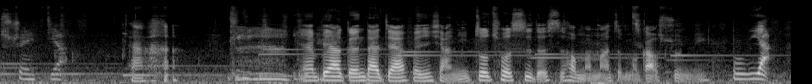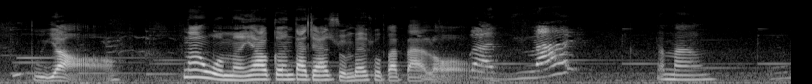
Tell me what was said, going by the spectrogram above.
睡觉。哈哈，要不要跟大家分享你做错事的时候，妈妈怎么告诉你？不要，不要。那我们要跟大家准备说拜拜喽。拜拜。干嘛？嗯，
